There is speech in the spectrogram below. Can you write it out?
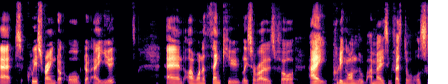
at queerscreen.org.au. And I want to thank you, Lisa Rose, for A, putting on the amazing festivals,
